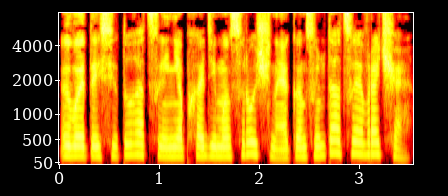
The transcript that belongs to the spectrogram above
В этой ситуации необходима срочная консультация врача.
